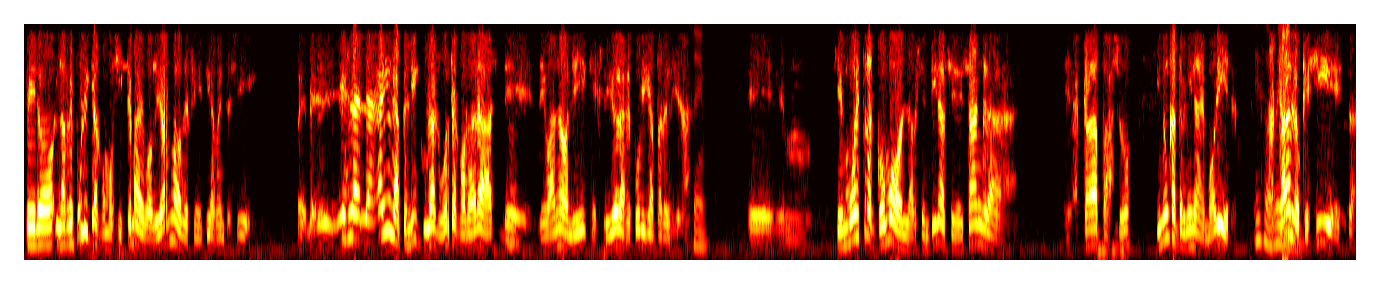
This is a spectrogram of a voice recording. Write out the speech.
pero la República como sistema de gobierno definitivamente sí. Eh, Es la- la- hay una película que vos te acordarás de, de Banoli que escribió La República Perdida, Sí. eh, que muestra cómo la Argentina se desangra eh, a cada paso y nunca termina de morir. Acá lo que sí está-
